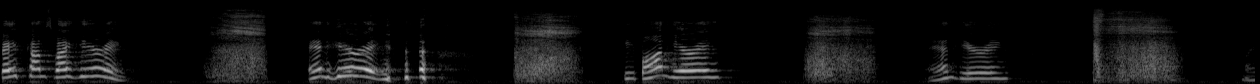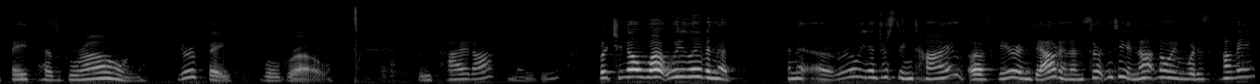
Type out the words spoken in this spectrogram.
Faith comes by hearing and hearing. Keep on hearing and hearing. My faith has grown. Your faith will grow. Do we tie it off? Maybe. But you know what? We live in a, in a really interesting time of fear and doubt and uncertainty and not knowing what is coming.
